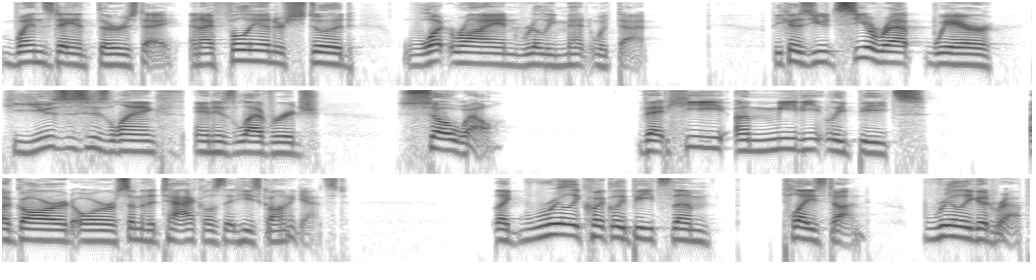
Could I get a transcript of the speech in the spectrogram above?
Wednesday and Thursday. And I fully understood what Ryan really meant with that. Because you'd see a rep where he uses his length and his leverage so well that he immediately beats a guard or some of the tackles that he's gone against. Like, really quickly beats them, plays done. Really good rep.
